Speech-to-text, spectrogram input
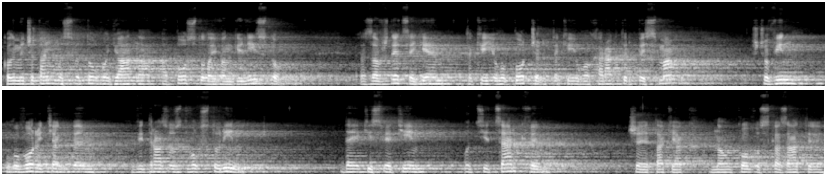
Коли ми читаємо святого Яна, апостола, Євангелісту, завжди це є такий його почерк, такий його характер письма, що він говорить якби відразу з двох сторін. Деякі святі отці церкви, чи так як науково сказати, е,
